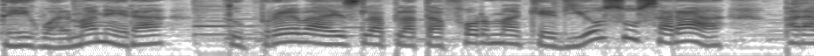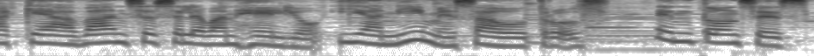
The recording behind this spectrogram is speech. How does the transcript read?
De igual manera, tu prueba es la plataforma que Dios usará para que avances el Evangelio y animes a otros. Entonces,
